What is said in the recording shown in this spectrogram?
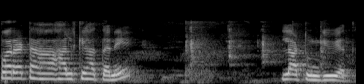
पराठा हा हलक्या हाताने लाटून घेऊयात.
